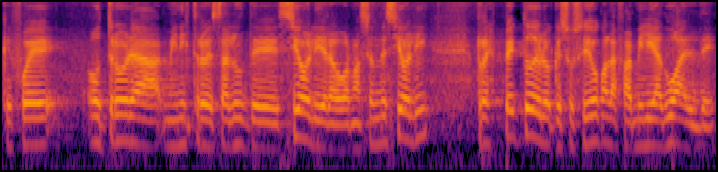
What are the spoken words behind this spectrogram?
que fue otrora ministro de Salud de Scioli, de la gobernación de Scioli, respecto de lo que sucedió con la familia Dualde.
